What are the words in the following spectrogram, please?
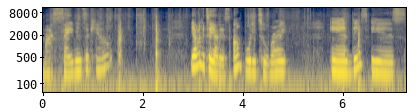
my savings account. Yeah, let me tell y'all this. I'm 42, right? And this is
